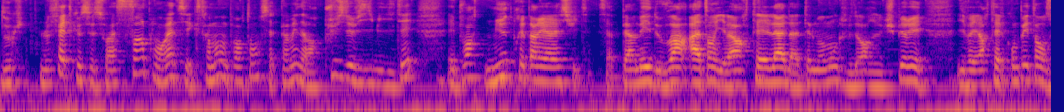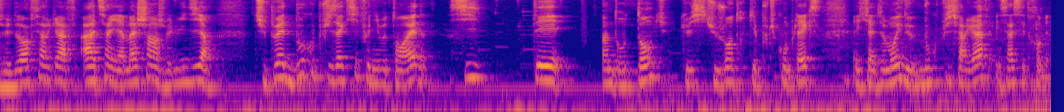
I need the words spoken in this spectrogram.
Donc le fait que ce soit simple en raid, c'est extrêmement important, ça te permet d'avoir plus de visibilité et pouvoir mieux te préparer à la suite. Ça te permet de voir, attends, il va y avoir tel ad à tel moment que je vais devoir récupérer, il va y avoir telle compétence, je vais devoir faire gaffe, ah tiens, il y a machin, je vais lui dire. Tu peux être beaucoup plus actif au niveau de ton raid si t'es un drone tank que si tu joues un truc qui est plus complexe et qui a envie de beaucoup plus faire gaffe et ça c'est trop bien.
